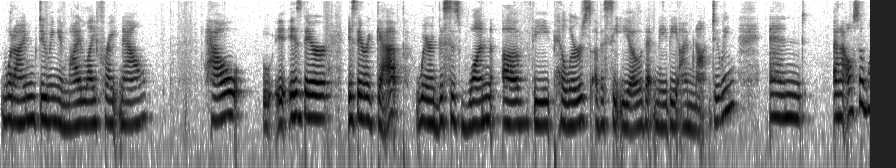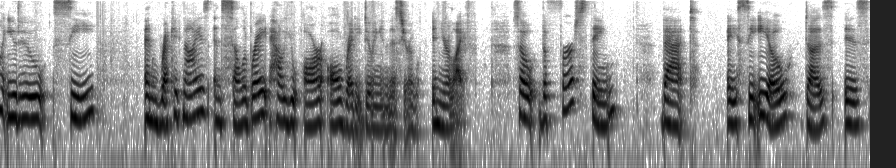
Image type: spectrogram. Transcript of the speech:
what I'm doing in my life right now? How is there is there a gap where this is one of the pillars of a CEO that maybe I'm not doing? And and I also want you to see and recognize and celebrate how you are already doing in this year in your life. So the first thing that a CEO does is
